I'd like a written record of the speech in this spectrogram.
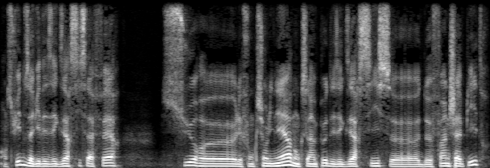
Ensuite, vous aviez des exercices à faire sur euh, les fonctions linéaires. Donc, c'est un peu des exercices euh, de fin de chapitre.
